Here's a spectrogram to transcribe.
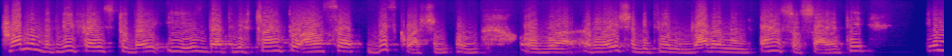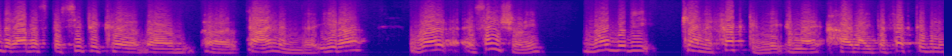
problem that we face today is that we're trying to answer this question of, of uh, relation between government and society in the rather specific uh, um, uh, time and era where essentially nobody can effectively, and I highlight effectively,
